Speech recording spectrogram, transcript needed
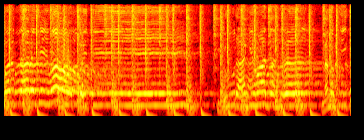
ಮರ್ತಾರ ಜೀವ ಹೊತ್ತೈತಿ ದೂರಾಗಿ ಹೋದಂದ್ರ ನನ್ನ ಪ್ರೀತಿಗೆ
